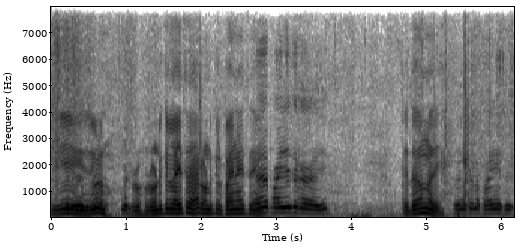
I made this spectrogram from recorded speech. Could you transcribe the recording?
చూడు రెండు కిలో అవుతుందా రెండు కిలో పైన అవుతుంది పైన అది. పెద్దగా ఉన్నది. రెండు కిలో పైన అవుతుంది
